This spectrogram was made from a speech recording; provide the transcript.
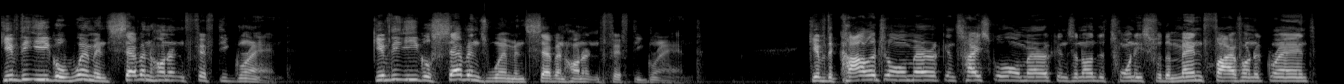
Give the Eagle women 750 grand. Give the Eagle sevens women 750 grand. Give the college All Americans, high school All Americans, and under 20s for the men 500 grand.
